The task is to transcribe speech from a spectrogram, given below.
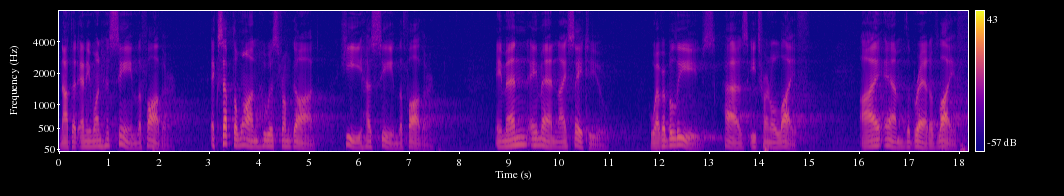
Not that anyone has seen the Father except the one who is from God. He has seen the Father. Amen, amen, I say to you, whoever believes has eternal life. I am the bread of life.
